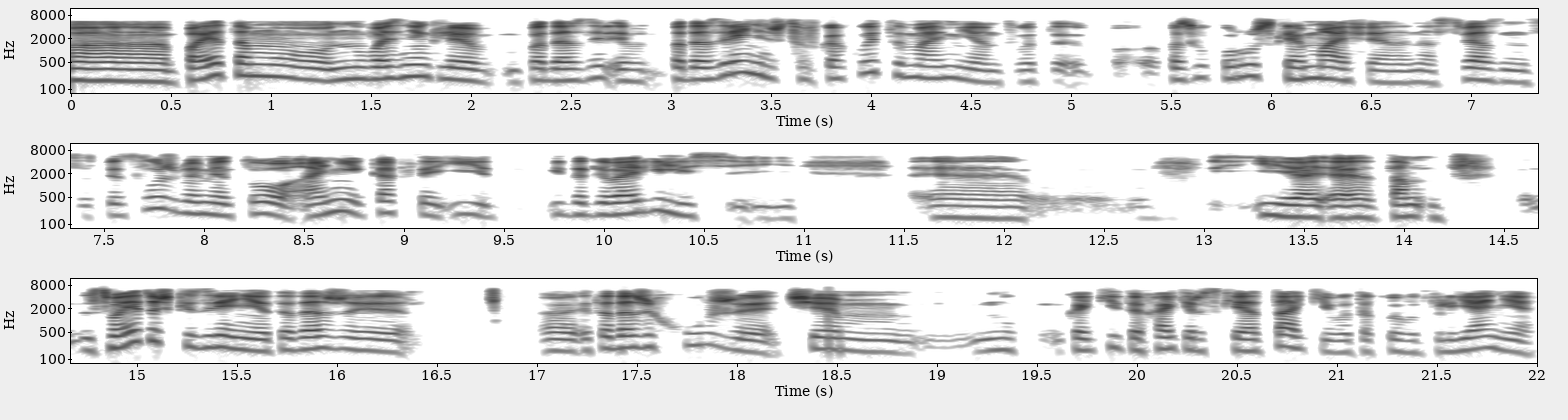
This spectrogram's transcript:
А, поэтому ну, возникли подозрения, что в какой-то момент, вот, э, поскольку русская мафия она связана со спецслужбами, то они как-то и, и договорились, и, э, и э, там, с моей точки зрения, это даже это даже хуже, чем ну, какие-то хакерские атаки, вот такое вот влияние,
